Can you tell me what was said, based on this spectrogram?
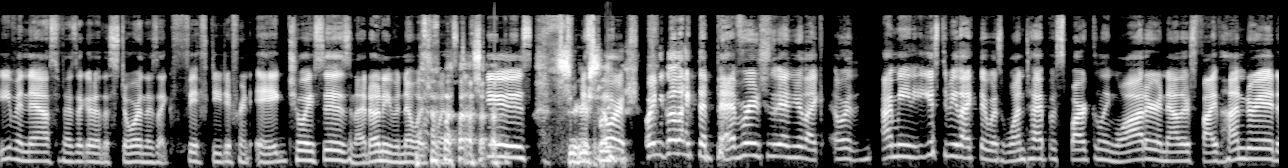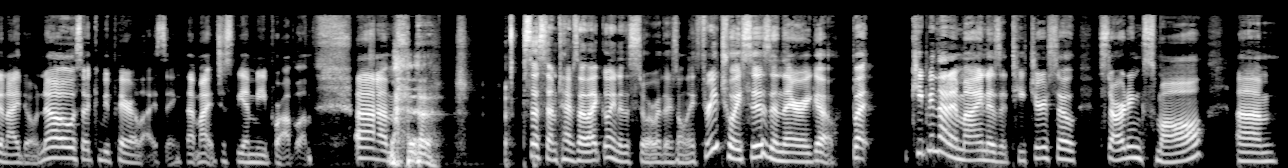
even now, sometimes I go to the store and there's like 50 different egg choices, and I don't even know which ones to choose. Seriously, or, or you go like the beverage, and you're like, or I mean, it used to be like there was one type of sparkling water, and now there's 500, and I don't know, so it can be paralyzing. That might just be a me problem. Um, so sometimes I like going to the store where there's only three choices, and there we go. But keeping that in mind as a teacher. So starting small, um,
